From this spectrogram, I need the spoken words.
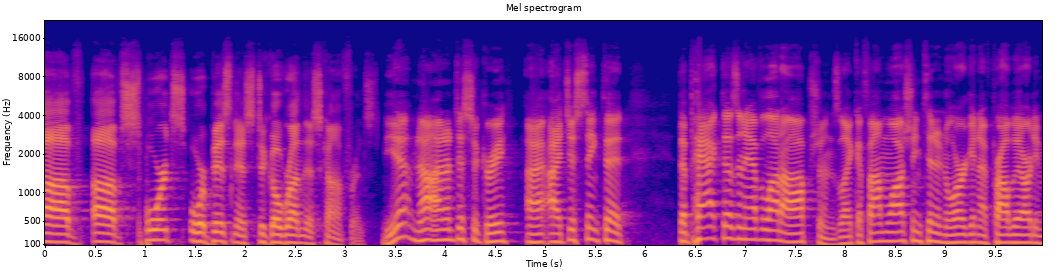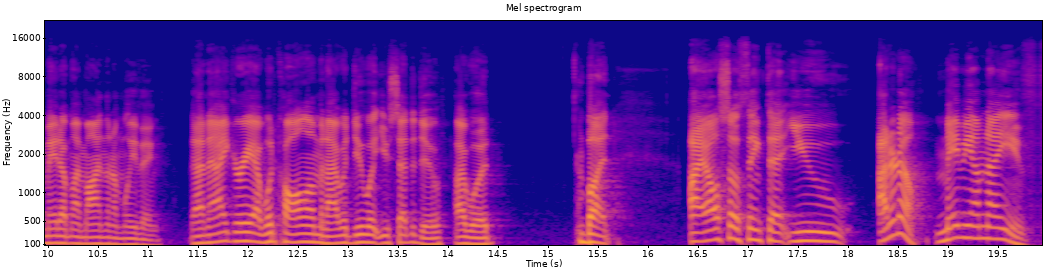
of of sports or business to go run this conference. Yeah, no, I don't disagree. I, I just think that the pack doesn't have a lot of options. Like if I'm Washington and Oregon, I've probably already made up my mind that I'm leaving. And I agree. I would call them and I would do what you said to do. I would. But I also think that you, I don't know, maybe I'm naive,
